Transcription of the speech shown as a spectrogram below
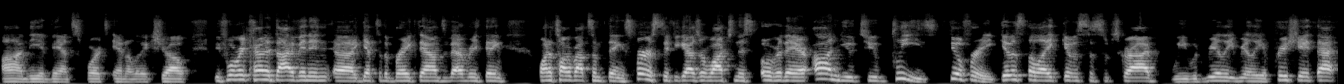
on the Advanced Sports Analytics Show. Before we kind of dive in and uh, get to the breakdowns of everything, want to talk about some things. First, if you guys are watching this over there on YouTube, please feel free, give us the like, give us the subscribe. We would really, really appreciate that.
